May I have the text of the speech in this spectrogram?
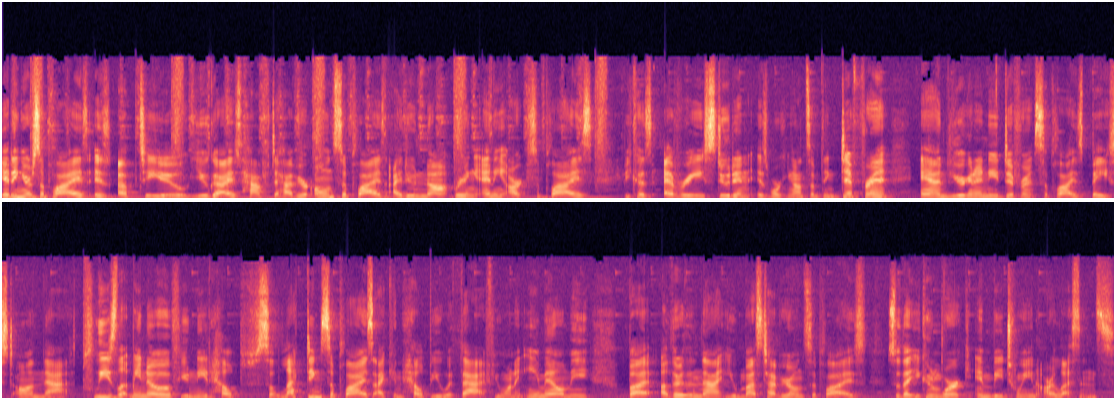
Getting your supplies is up to you. You guys have to have your own supplies. I do not bring any art supplies because every student is working on something different and you're gonna need different supplies based on that. Please let me know if you need help selecting supplies. I can help you with that if you wanna email me. But other than that, you must have your own supplies so that you can work in between our lessons.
